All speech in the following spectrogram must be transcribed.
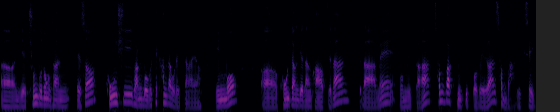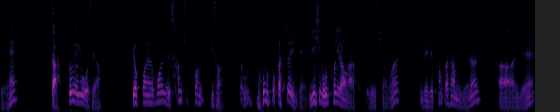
어, 이제 준부동산에서 공시 방법을 택한다고 그랬잖아요. 임모, 어, 공장재단, 광업재단, 그 다음에 뭡니까? 선박 등기법에 의한 선박 이렇게 세 개. 자, 그럼 여기 보세요. 기억번호 번 30톤 기선. 자, 너무 똑같죠, 이게. 25톤이라고 나왔었죠, 우리 시험은. 근데 이제 평가사 문제는, 어, 이제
